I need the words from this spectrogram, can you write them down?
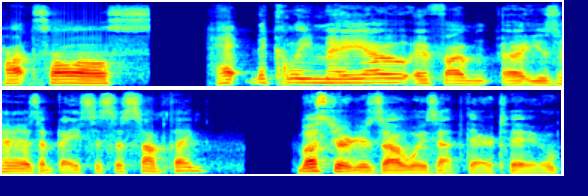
hot sauce, technically mayo, if I'm uh, using it as a basis of something. Mustard is always up there too.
